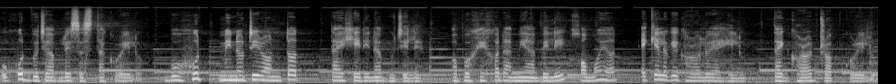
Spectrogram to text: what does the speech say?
বহুত বুজাবলৈ চেষ্টা কৰিলোঁ। বহুত মিনতিৰ অন্তত তাই সেইদিনা বুজিলে। অৱশেষত আমি আবেলি সময়ত একেলগে ঘৰলৈ আহিলোঁ। তাইক ঘৰত ড্ৰপ কৰিলোঁ।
